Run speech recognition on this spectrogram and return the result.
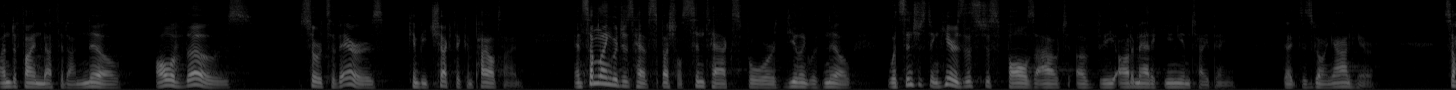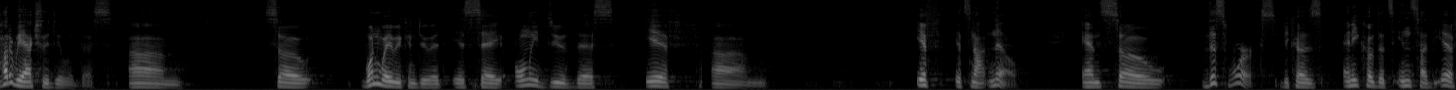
undefined method on nil, all of those sorts of errors can be checked at compile time. And some languages have special syntax for dealing with nil. What's interesting here is this just falls out of the automatic union typing that is going on here. So how do we actually deal with this? Um, so one way we can do it is say only do this if, um, if it's not nil. And so this works because any code that's inside the if,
